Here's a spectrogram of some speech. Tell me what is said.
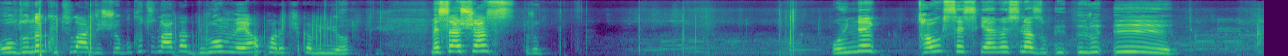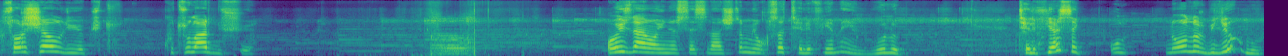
olduğunda kutular düşüyor. Bu kutularda drone veya para çıkabiliyor. Mesela şu an durun. Oyunda tavuk ses gelmesi lazım. Ü, ürü, ü. Sonra şey oluyor. Kutu, kutular düşüyor. O yüzden oyunun sesini açtım. Yoksa telif yemeyelim oğlum. Telif yersek ol- ne olur biliyor musun?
